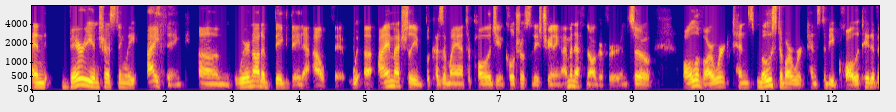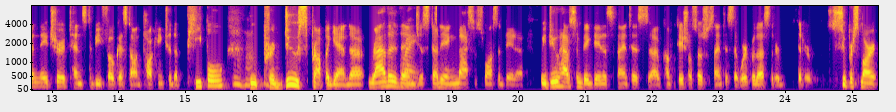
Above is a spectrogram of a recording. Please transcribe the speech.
and very interestingly, I think um, we're not a big data outfit. Uh, I'm actually, because of my anthropology and cultural studies training, I'm an ethnographer. And so all of our work tends, most of our work tends to be qualitative in nature, tends to be focused on talking to the people mm-hmm. who produce propaganda rather than right. just studying massive swaths of data. We do have some big data scientists, uh, computational social scientists that work with us that are, that are super smart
